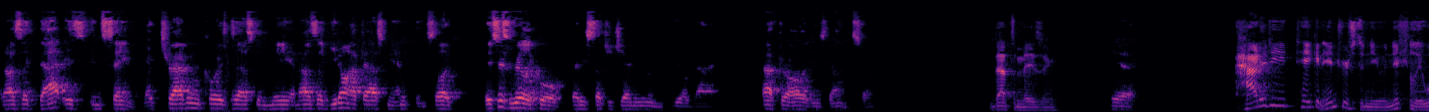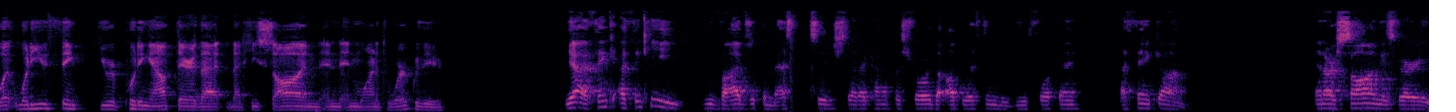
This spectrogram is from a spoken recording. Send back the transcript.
and I was like that is insane. Like Travie McCoy is asking me, and I was like you don't have to ask me anything. So like it's just really cool that he's such a genuine, real guy after all that he's done. So that's amazing. Yeah. How did he take an interest in you initially? What What do you think you were putting out there that that he saw and and, and wanted to work with you? Yeah, I think I think he he vibes with the message that I kind of push forward, the uplifting, the youthful thing. I think um and our song is very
